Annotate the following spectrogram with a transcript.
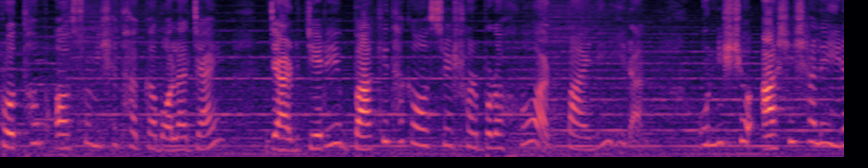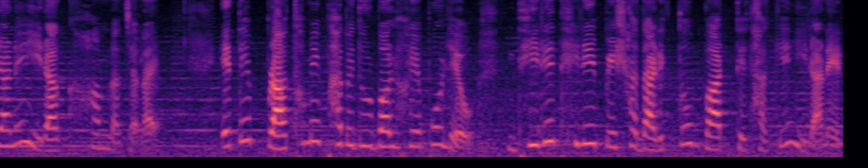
প্রথম অস্ত্র নিষেধাজ্ঞা বলা যায়, যার জেরে বাকি থাকা অস্ত্রের সরবরাহ আর পায়নি ইরান। উনিশশো আশি সালে ইরানে ইরাক হামলা চালায়। এতে প্রাথমিকভাবে দুর্বল হয়ে পড়লেও ধীরে ধীরে পেশাদারিত্ব বাড়তে থাকে ইরানের।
